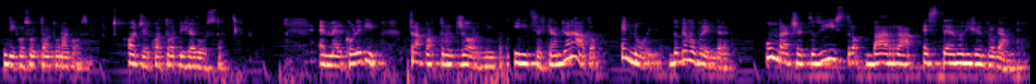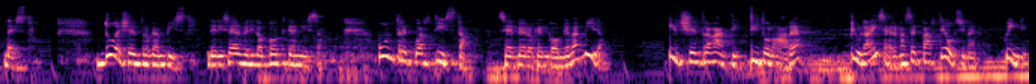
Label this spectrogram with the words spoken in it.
Dico soltanto una cosa. Oggi è il 14 agosto. È mercoledì. Tra quattro giorni inizia il campionato. E noi dobbiamo prendere un braccetto sinistro barra esterno di centrocampo, destro. Due centrocampisti, le riserve di Lobot che Anghissa. Un trequartista, se è vero che Ngong va via. Il centravanti titolare, più la riserva se parte Osimen quindi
